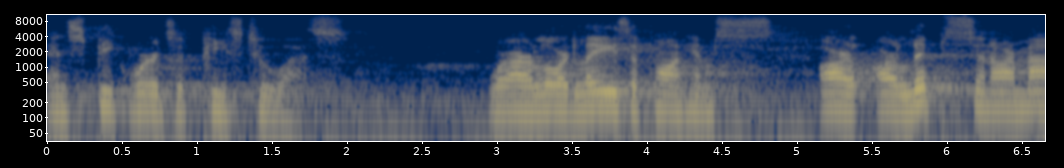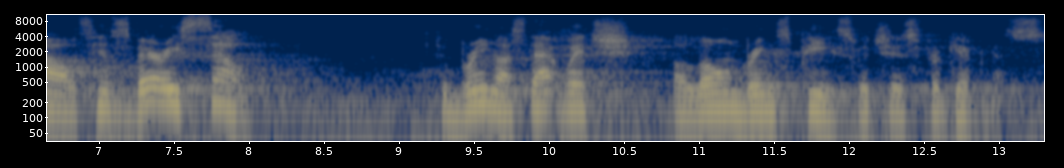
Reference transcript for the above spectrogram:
and speak words of peace to us, where our Lord lays upon him our, our lips and our mouths his very self to bring us that which alone brings peace, which is forgiveness.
